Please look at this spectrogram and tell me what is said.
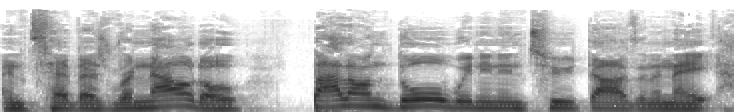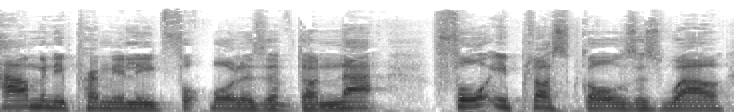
and Tevez. Ronaldo, Ballon d'Or winning in 2008. How many Premier League footballers have done that? 40 plus goals as well.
